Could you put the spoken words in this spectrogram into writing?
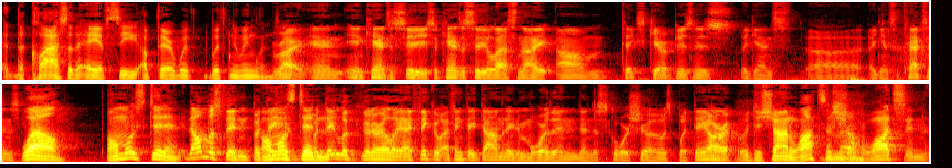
at the class of the AFC up there with with New England. Right, and in Kansas City, so Kansas City last night um, takes care of business against uh, against the Texans. Well, almost didn't. They almost didn't, but Almost they, didn't. But they looked good early. I think I think they dominated more than than the score shows. But they are With Deshaun Watson Deshaun though. Watson.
